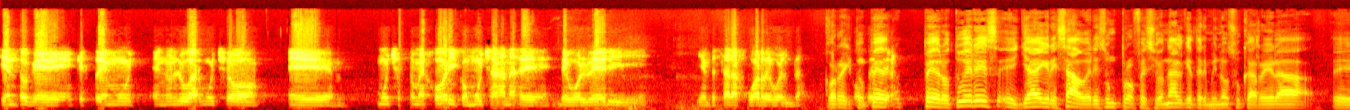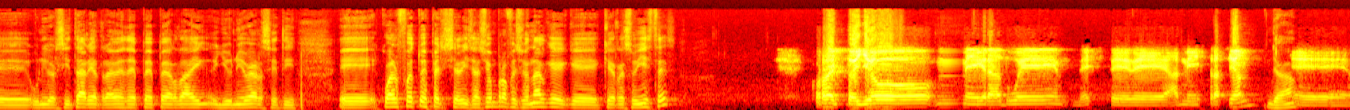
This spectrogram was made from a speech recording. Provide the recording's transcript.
siento que, estoy muy, en un lugar mucho, eh, mucho mejor y con muchas ganas de, volver y, empezar a jugar de vuelta. Correcto. Pedro, Pedro, tú eres eh, ya egresado, eres un profesional que terminó su carrera eh, universitaria a través de Pepperdine University. ¿Cuál fue tu especialización profesional que, que, que recibiste? Correcto, yo me gradué este, de administración, eh,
